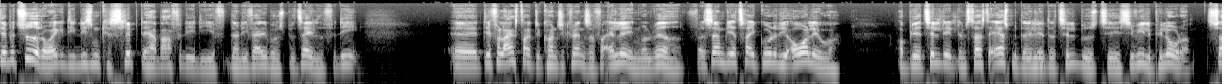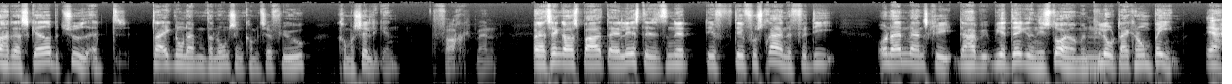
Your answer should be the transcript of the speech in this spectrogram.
det betyder dog ikke, at de ligesom kan slippe det her, bare fordi de, når de er færdige på hospitalet, fordi øh, det får langstrakte konsekvenser for alle involverede. For selvom de her tre gutter, de overlever, og bliver tildelt den største æresmedalje, mm. der tilbydes til civile piloter, så har deres skader betydet, at der er ikke nogen af dem, der nogensinde kommer til at flyve kommercielt igen. Fuck, mand. Og jeg tænker også bare, da jeg læste det, sådan lidt, det, det er frustrerende, fordi under 2. verdenskrig, der har vi, vi har dækket en historie om en mm. pilot, der ikke har nogen ben. Ja,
